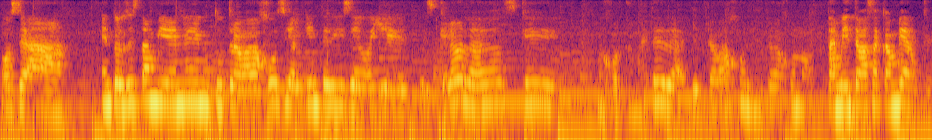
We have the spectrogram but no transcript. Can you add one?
O sea, entonces también en tu trabajo, si alguien te dice, oye, es que la verdad es que mejor cámbiate de, de trabajo, en ese trabajo no, también te vas a cambiar o qué?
